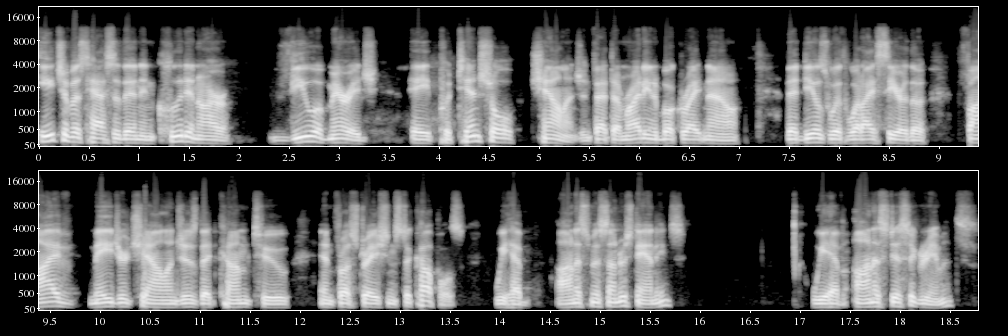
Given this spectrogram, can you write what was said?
Each of us has to then include in our view of marriage a potential challenge. In fact, I'm writing a book right now that deals with what I see are the five major challenges that come to and frustrations to couples. We have honest misunderstandings, we have honest disagreements,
